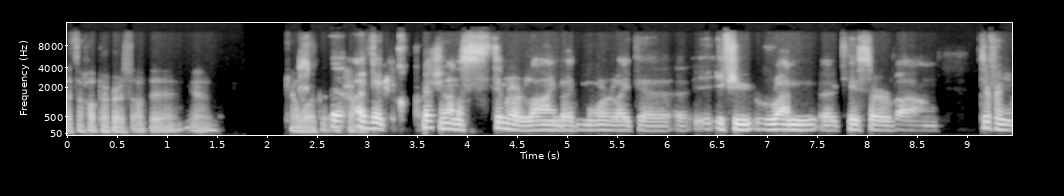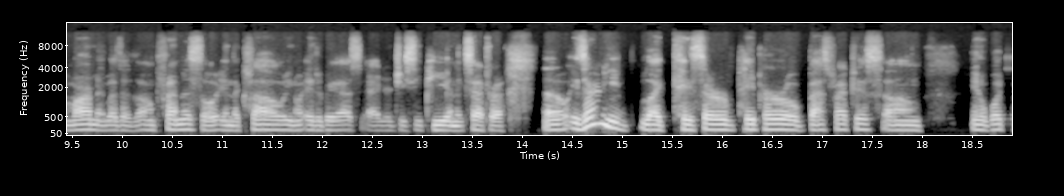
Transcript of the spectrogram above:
that's the whole purpose of the yeah can work. Uh, I have a question on a similar line, but more like uh, uh if you run uh, Kserve on different environment, whether it's on premise or in the cloud, you know, AWS, Azure, GCP, and etc. Uh, is there any like Kserve paper or best practice? Um, you know what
